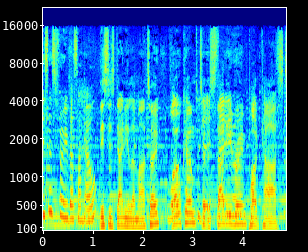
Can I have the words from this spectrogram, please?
This is Fariba Sahel. This is Daniel Amato. Welcome, to, the, Study Room podcast.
